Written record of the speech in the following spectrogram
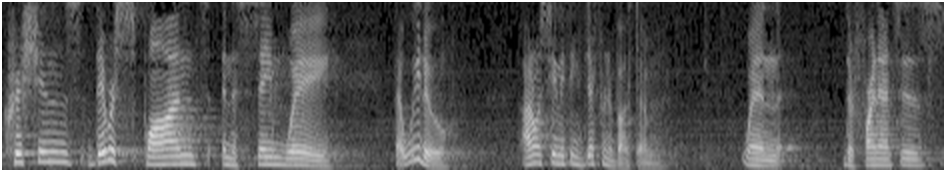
Christians, they respond in the same way that we do. I don't see anything different about them. When their finances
